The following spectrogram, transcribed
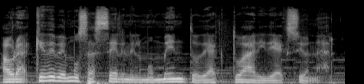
Ahora, ¿qué debemos hacer en el momento de actuar y de accionar?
